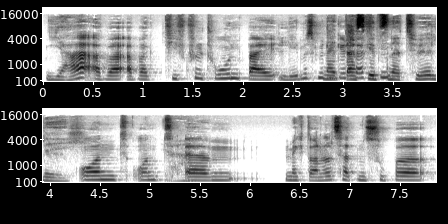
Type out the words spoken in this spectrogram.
Ja, aber, aber Tiefkühltruhen bei Nein, Lebensmittelgeschäften. das gibt's natürlich. Und, und ähm, McDonald's hat ein super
